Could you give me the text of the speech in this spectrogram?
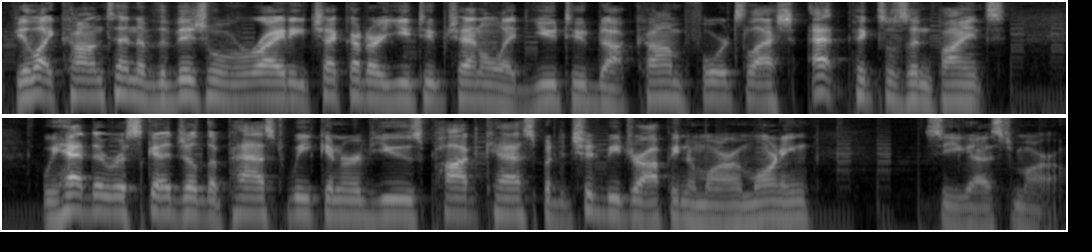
If you like content of the visual variety, check out our YouTube channel at youtube.com forward slash at pixels and pints. We had to reschedule the past week in reviews podcast, but it should be dropping tomorrow morning. See you guys tomorrow.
